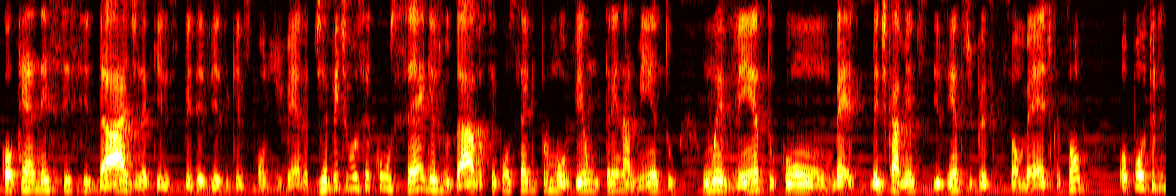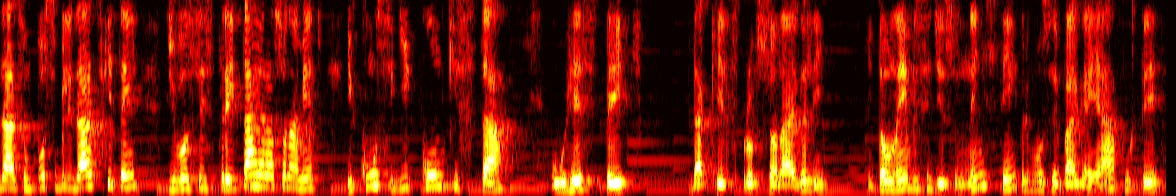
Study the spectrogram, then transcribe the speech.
qual é a necessidade daqueles PDVs, daqueles pontos de venda. De repente, você consegue ajudar, você consegue promover um treinamento, um evento com medicamentos isentos de prescrição médica. São oportunidades, são possibilidades que tem de você estreitar relacionamento e conseguir conquistar o respeito daqueles profissionais ali. Então lembre-se disso, nem sempre você vai ganhar por ter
